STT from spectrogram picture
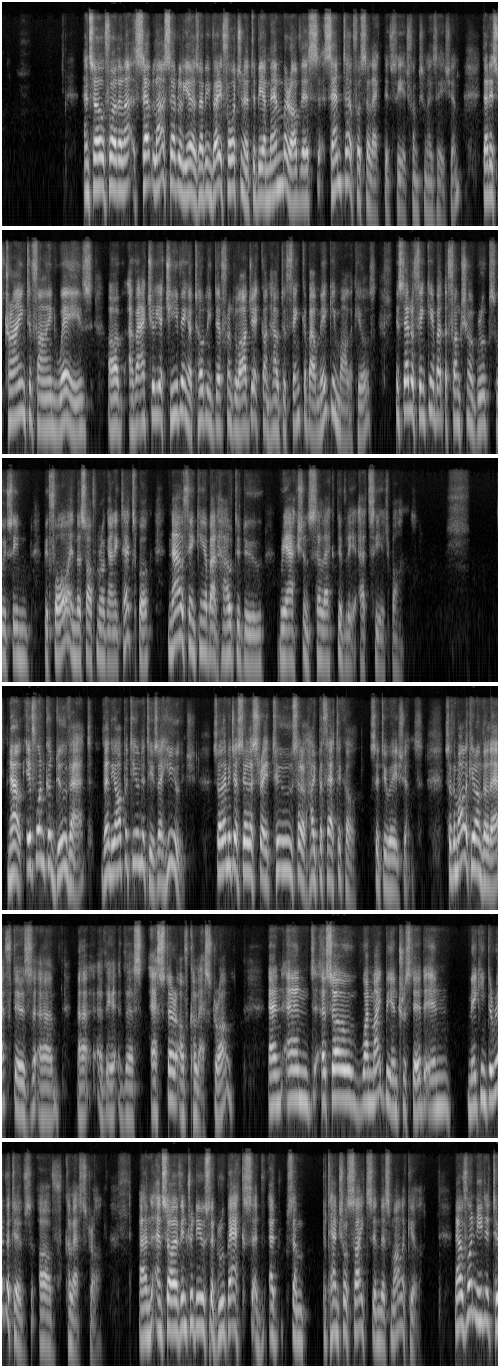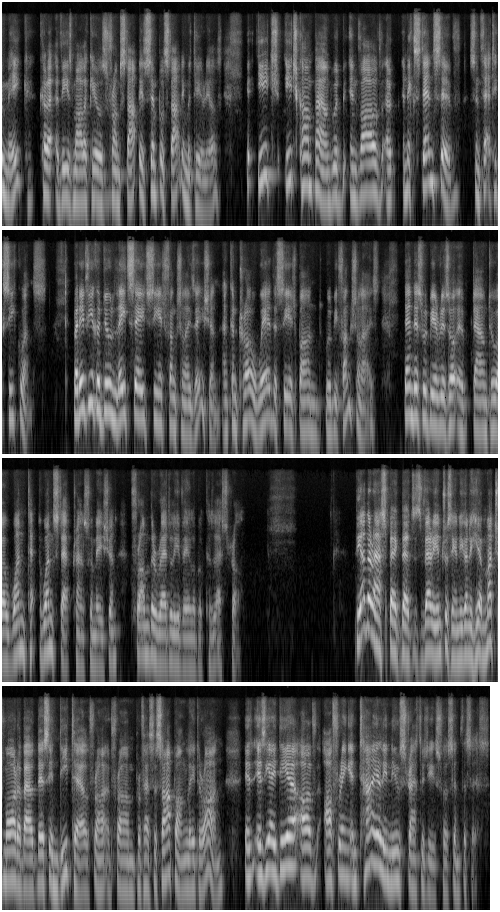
And so for the last, last several years, I've been very fortunate to be a member of this Center for Selective CH Functionalization that is trying to find ways of, of actually achieving a totally different logic on how to think about making molecules instead of thinking about the functional groups we've seen before in the sophomore organic textbook, now thinking about how to do reactions selectively at CH bonds. Now, if one could do that, then the opportunities are huge. So let me just illustrate two sort of hypothetical situations. So the molecule on the left is uh, uh, the, the ester of cholesterol. And, and uh, so one might be interested in making derivatives of cholesterol. And, and so I've introduced a group X at, at some potential sites in this molecule. Now, if one needed to make these molecules from start, simple starting materials, each, each compound would involve a, an extensive synthetic sequence But if you could do late stage CH functionalization and control where the CH bond will be functionalized, then this would be a result uh, down to a one, one step transformation from the readily available cholesterol. The other aspect that is very interesting, and you're going to hear much more about this in detail from, from Professor Sarpong later on, is, is the idea of offering entirely new strategies for synthesis.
